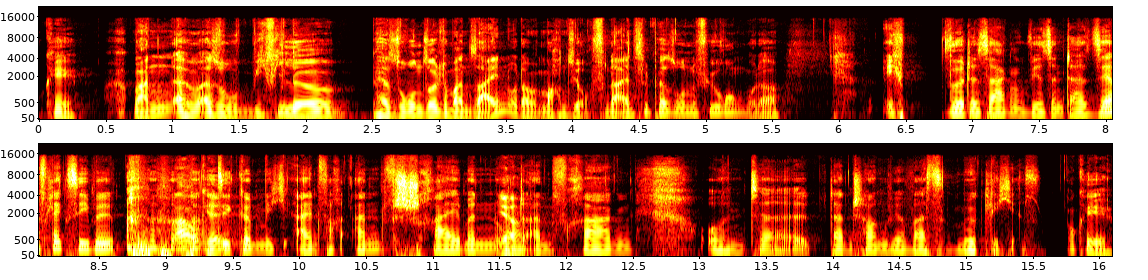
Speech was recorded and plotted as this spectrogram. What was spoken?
okay. Wann, äh, also wie viele Personen sollte man sein oder machen Sie auch für eine Einzelperson eine Führung oder? Ich würde sagen, wir sind da sehr flexibel. Ah, okay. Sie können mich einfach anschreiben ja. und anfragen und äh, dann schauen wir, was möglich ist. Okay,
